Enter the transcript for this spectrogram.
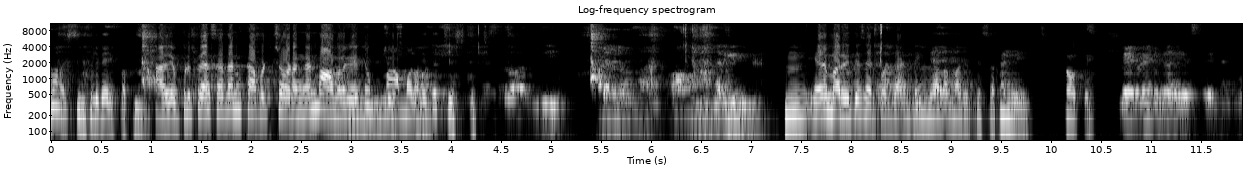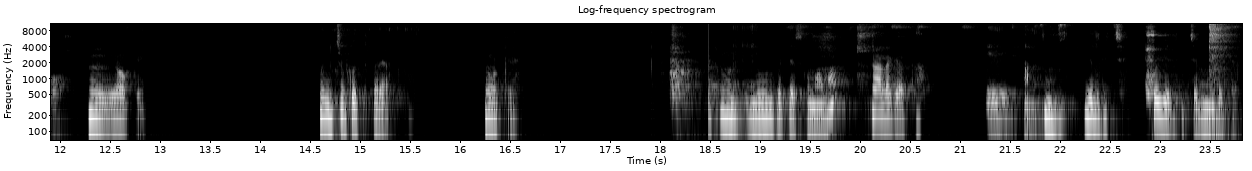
మనకి సింపుల్గా అయిపోతుంది. అది ఎప్పుడు ప్రసాదానికి కాబట్టి చూడంగానే మామూలుగా అయితే మామూలుగా. అయితే చూసుకోవచ్చు ఏదో మరిగితే సరిపోద్దా అంటే అలా మరిగితే సరే ఓకే. వేడివేడిగా ఓకే. కొంచెం కొత్తిమీర. ఓకే. నూనె నూనె పెట్టేసుకున్నామా? అలాగే అత్త. వెలిగించి. పొయ్యి వెలిగించి నూనె పెట్టాం.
